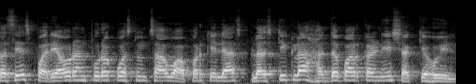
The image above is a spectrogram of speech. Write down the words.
तसेच पर्यावरणपूरक वस्तूंचा वापर केल्यास प्लॅस्टिकला हद्दपार करणे शक्य होईल.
